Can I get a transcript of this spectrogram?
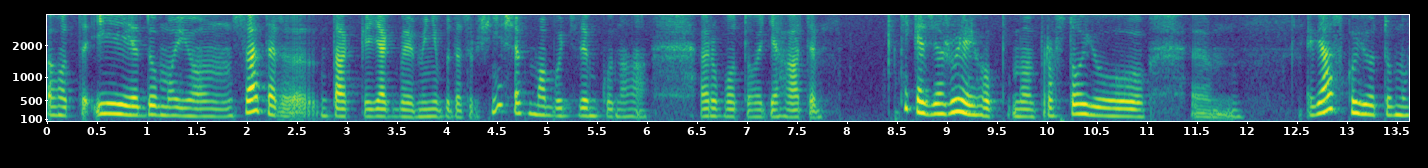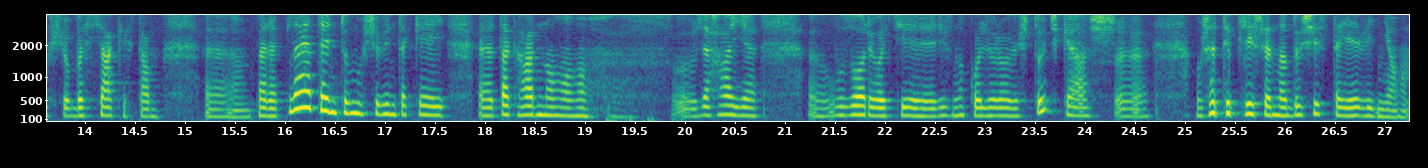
От, І думаю, светр, так, якби мені буде зручніше, мабуть, взимку на роботу одягати. Тільки зв'яжу я його простою ем, в'язкою, тому що без всяких там е, переплетень, тому що він такий е, так гарно лягає в узорі оці різнокольорові штучки, аж е, вже тепліше на душі стає від нього.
